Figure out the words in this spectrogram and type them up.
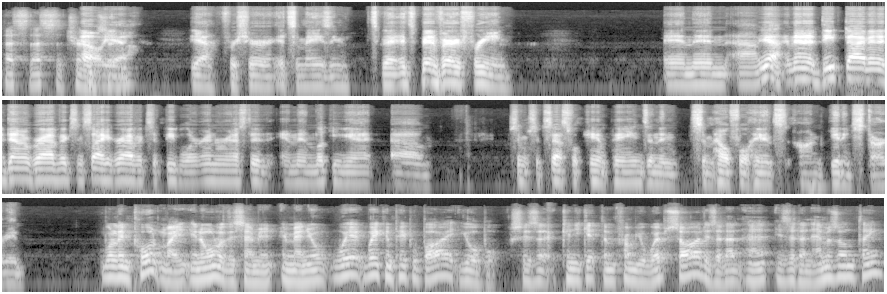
that's that's the trend. Oh yeah, yeah, for sure. It's amazing. It's been it's been very freeing. And then uh, yeah, and then a deep dive into demographics and psychographics if people are interested, and then looking at um, some successful campaigns, and then some helpful hints on getting started. Well, importantly, in all of this, Emanuel, where, where can people buy your books? Is it can you get them from your website? Is it an is it an Amazon thing?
